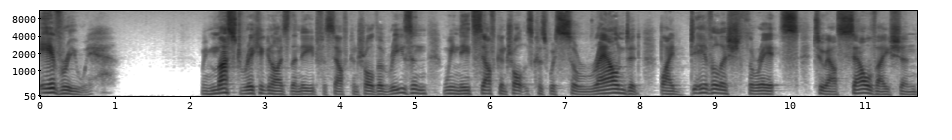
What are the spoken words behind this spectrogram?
everywhere. We must recognize the need for self control. The reason we need self control is because we're surrounded by devilish threats to our salvation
